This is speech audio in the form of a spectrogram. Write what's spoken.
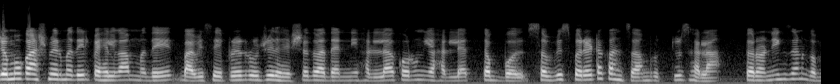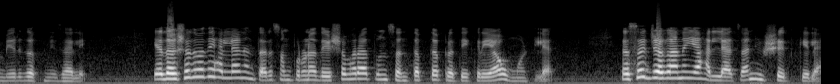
जम्मू काश्मीरमधील पहलगाममध्ये बावीस एप्रिल रोजी दहशतवाद्यांनी हल्ला करून या हल्ल्यात तब्बल सव्वीस पर्यटकांचा मृत्यू झाला तर अनेक जण गंभीर जखमी झाले. या दहशतवादी हल्ल्यानंतर संपूर्ण देशभरातून संतप्त प्रतिक्रिया उमटल्यात. तसंच जगाने या हल्ल्याचा निषेध केलाय.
